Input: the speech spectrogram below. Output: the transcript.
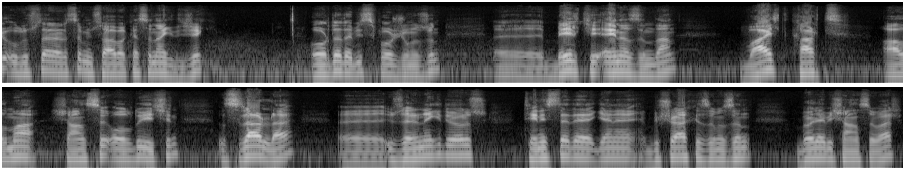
uluslararası müsabakasına gidecek. Orada da bir sporcumuzun e, belki en azından wild card alma şansı olduğu için ısrarla e, üzerine gidiyoruz. Teniste de gene Büşra kızımızın böyle bir şansı var.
